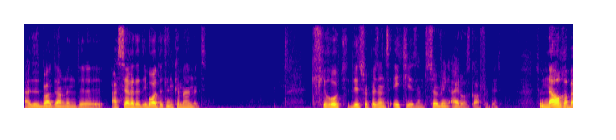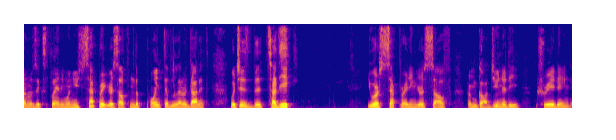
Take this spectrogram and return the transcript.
As is brought down in the Aseret Adibot, the Ten Commandments. Kfirut, this represents atheism, serving idols, God forbid. So now Rabban was explaining when you separate yourself from the point of the letter Dalet, which is the tzaddik, you are separating yourself from God's unity, creating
